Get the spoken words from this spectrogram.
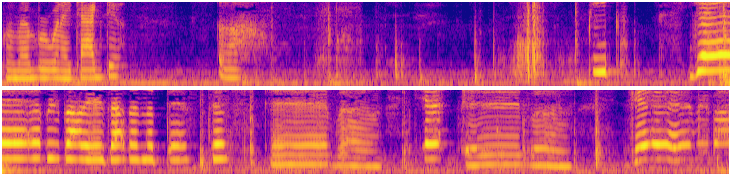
Remember when I tagged you? Ugh. Beep. Yeah, everybody's having the best day ever. Yeah, ever. Yeah, everybody's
